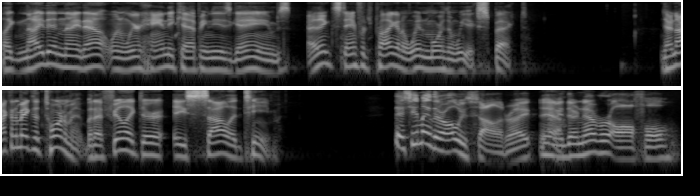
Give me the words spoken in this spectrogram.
like night in, night out, when we're handicapping these games, I think Stanford's probably going to win more than we expect. They're not going to make the tournament, but I feel like they're a solid team. They seem like they're always solid, right? Yeah. I mean, they're never awful,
